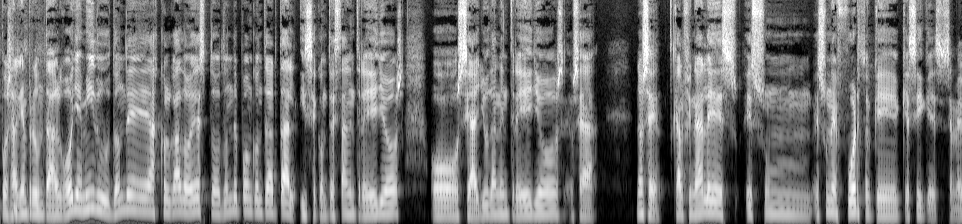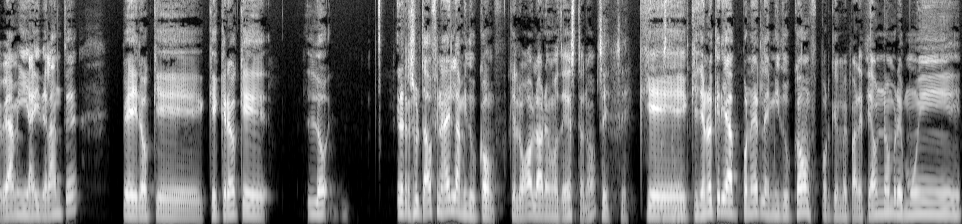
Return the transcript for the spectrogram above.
Pues alguien pregunta algo, oye Midu, ¿dónde has colgado esto? ¿Dónde puedo encontrar tal? Y se contestan entre ellos o se ayudan entre ellos. O sea, no sé, que al final es, es, un, es un esfuerzo que, que sí, que se me ve a mí ahí delante, pero que, que creo que lo, el resultado final es la MiduConf, que luego hablaremos de esto, ¿no? Sí, sí. que, que yo no quería ponerle MiduConf porque me parecía un nombre muy,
